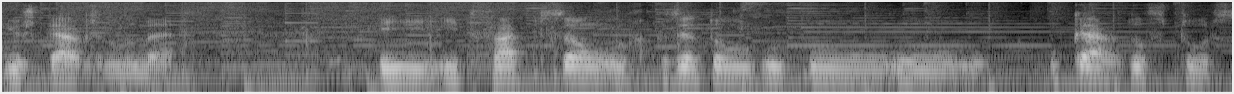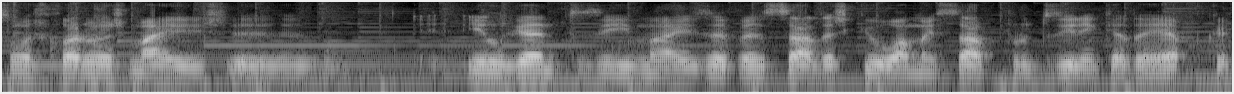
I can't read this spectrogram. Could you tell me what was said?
e os carros de Le Mans. E, e de facto são, representam o, o, o, o, carro do futuro, são as formas mais uh, elegantes e mais avançadas que o homem sabe produzir em cada época.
